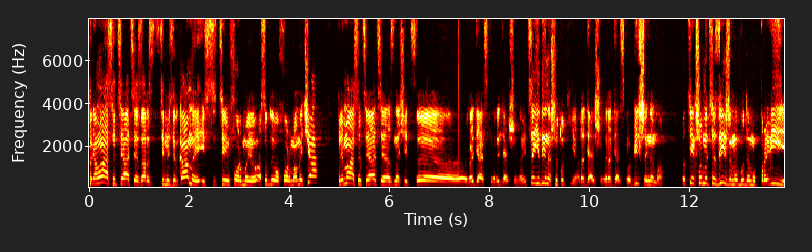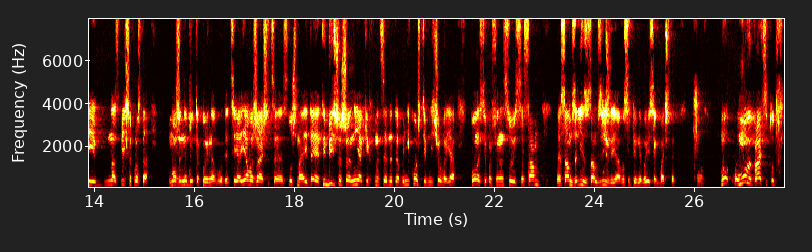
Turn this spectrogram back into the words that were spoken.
пряма асоціація зараз з цими зірками і з цією формою, особливо форма меча. Пряма асоціація, значить, з е, радянською радянщиною. І це єдине, що тут є радянського, радянського. Більше нема. От якщо ми це зріжемо, ми будемо праві, і в нас більше просто може не бути такої нагоди. Це я, я вважаю, що це слушна ідея. Тим більше, що ніяких на це не треба ні коштів, нічого. Я повністю профінансуюся сам. Я сам залізу, сам зріжу. Я висоти не боюся, як бачите. Ну, умови праці тут,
